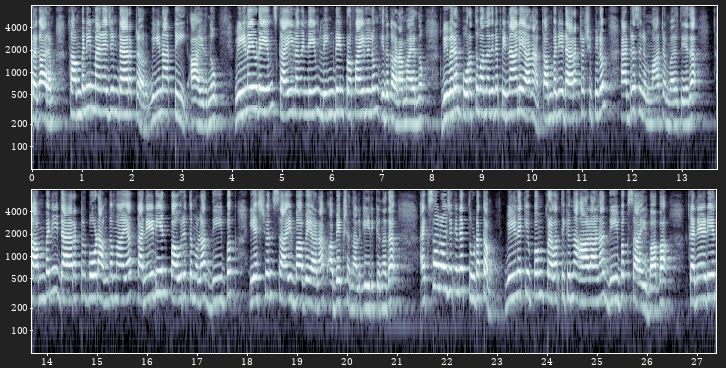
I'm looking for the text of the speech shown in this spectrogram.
പ്രകാരം company managing director Veena T ആയിരുന്നു. വീണയുടെയും സ്കൈ ഇലവന്റെയും ലിങ്ക്ഡ് പ്രൊഫൈലിലും ഇത് കാണാമായിരുന്നു. വിവരം പുറത്തു വന്നതിന് പിന്നാലെയാണ് കമ്പനി ഡയറക്ടർഷിപ്പിലും അഡ്രസ്സിലും മാറ്റം വരുത്തിയത്. കമ്പനി ഡയറക്ടർ ബോർഡ് അംഗമായ കനേഡിയൻ പൗരത്വമുള്ള ദീപക് യശ്വന്ത് സായിബാബയാണ് അപേക്ഷ നൽകിയിരിക്കുന്നത്. എക്സോളോജിക്കിന്റെ തുടക്കം വീണയ്ക്കൊപ്പം പ്രവർത്തിക്കുന്ന ആളാണ് ദീപക് സായിബാബ. കനേഡിയൻ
